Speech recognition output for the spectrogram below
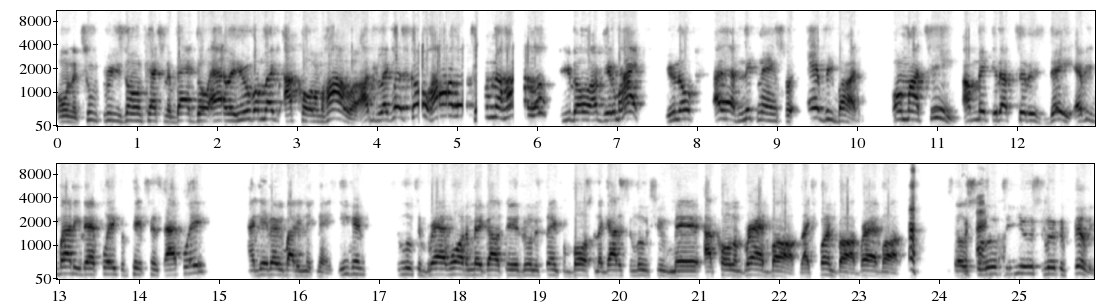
on the two three zone catching the backdoor alley oop. I'm like, I call him holler. I'd be like, let's go holler, tell him to holler. You know, I get him hype. You know, I have nicknames for everybody on my team. I make it up to this day. Everybody that played for Pitt since I played, I gave everybody nicknames. Even salute to Brad Wanamaker out there doing this thing from Boston. I gotta salute you, man. I call him Brad Bob, like SpongeBob, Brad Bob. So salute to you, salute to Philly.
